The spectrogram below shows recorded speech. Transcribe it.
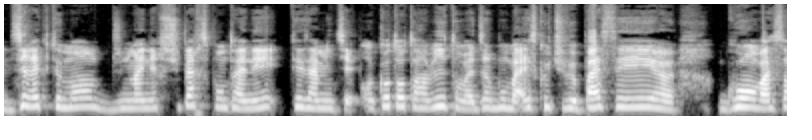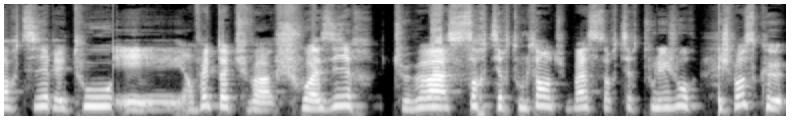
directement, d'une manière super spontanée, tes amitiés. Quand on t'invite, on va dire bon bah, est-ce que tu veux passer, go, on va sortir et tout. Et en fait, toi, tu vas choisir tu peux pas sortir tout le temps, tu peux pas sortir tous les jours. Et je pense que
